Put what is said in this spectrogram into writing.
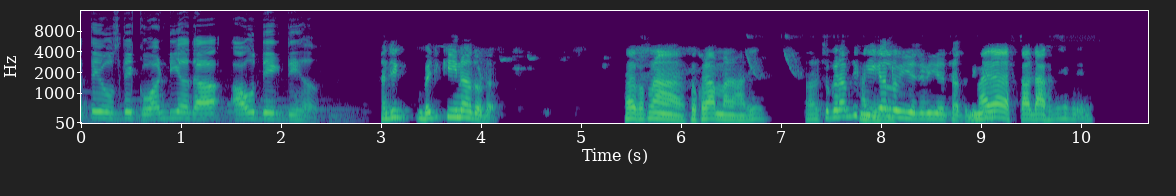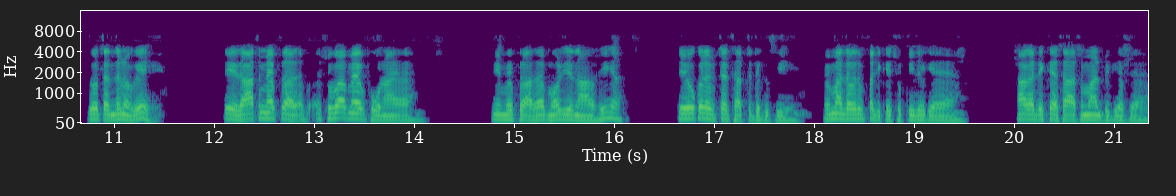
ਅਤੇ ਉਸ ਦੇ ਗਵਾਂਢੀਆਂ ਦਾ? ਆਓ ਦੇਖਦੇ ਹਾਂ। ਹਾਂਜੀ ਬਾਈ ਜੀ ਕੀ ਨਾਂ ਤੁਹਾਡਾ? ਮੈਂ ਆਪਣਾ ਸੁਖਰਾਮ ਮਨਾ ਹਾਂ ਸੁਖਰਾਮ ਜੀ ਹਾਂਜੀ। ਕੀ ਗੱਲ ਹੋਈ ਹੈ ਜਿਹੜੀ ਇਹ ਛੱਤ ਦੀ? ਮੈਂ ਤਾਂ ਹਸਪਤਾਲ ਦਾਖਲ ਸੀ। ਦੋ ਤਿੰਨ ਦਿਨ ਹੋ ਗਏ। ਤੇ ਰਾਤ ਮੈਂ ਸਵੇਰ ਮੈਂ ਫੋਨ ਆਇਆ ਵੀ ਮੇਰੇ ਭਰਾ ਦਾ ਮੋਰ ਨਾਲ ਸੀਗਾ ਤੇ ਉਹ ਕਹਿੰਦਾ ਛੱਤ ਡਿੱਗ ਪਈ ਫਿਰ ਮੈਂ ਦਵਾ ਭੱਜ ਕੇ ਛੁੱਟੀ ਲੈ ਕੇ ਆਇਆ। ਆ ਕੇ ਦੇਖਿਆ ਸਾਰਾ ਸਮਾਨ ਡਿੱਗਿਆ ਪਿਆ।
